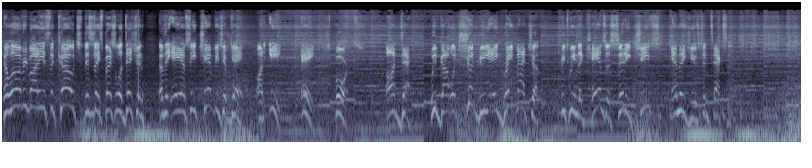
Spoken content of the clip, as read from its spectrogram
Hello, everybody. It's the coach. This is a special edition of the AFC Championship game on EA Sports. On deck, we've got what should be a great matchup between the Kansas City Chiefs and the Houston Texans.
